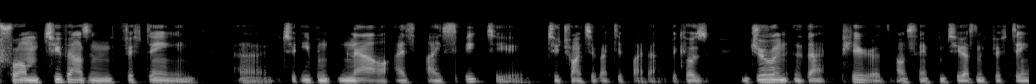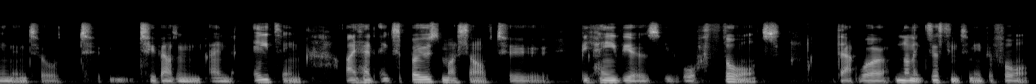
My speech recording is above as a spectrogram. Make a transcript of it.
from 2015 uh, to even now, as I speak to you, to try to rectify that because during that period, I'll say from 2015 until 2018, I had exposed myself to behaviors or thoughts that were non existent to me before.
